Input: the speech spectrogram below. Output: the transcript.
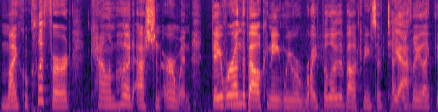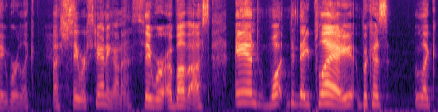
Michael Clifford, Calum Hood, Ashton Irwin. They were on the balcony. We were right below the balcony, so technically, like they were like a They were standing on us. they were above us. And what did they play? Because like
